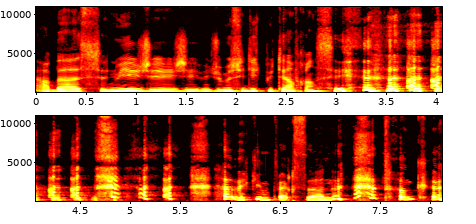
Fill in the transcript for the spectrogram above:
Ah bah, ce nuit, je me suis disputée en français avec une personne. Donc, euh,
